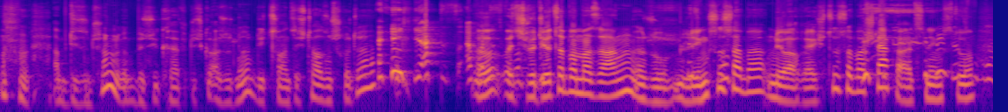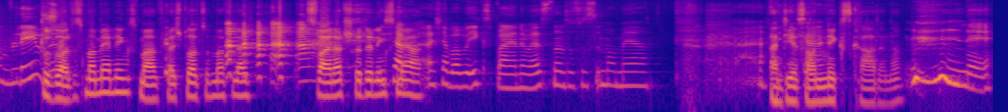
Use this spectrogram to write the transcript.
Aber die sind schon ein bisschen kräftig. Also, ne, die 20.000 Schritte. ja, das ist aber Äh, ich würde jetzt aber mal sagen, also links ist aber, ja, rechts ist aber stärker als links, das du. Problem. Du solltest mal mehr links machen. Vielleicht solltest du mal vielleicht 200 Schritte links ich habe mehr. ich hab aber X-Beine, weißt du, das ist immer mehr. An dir ist auch nix gerade, ne? Nee.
